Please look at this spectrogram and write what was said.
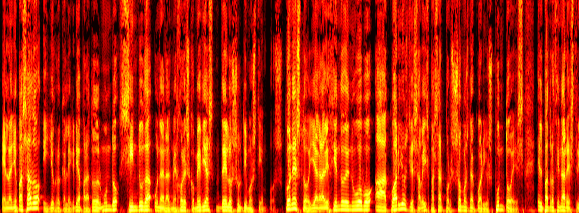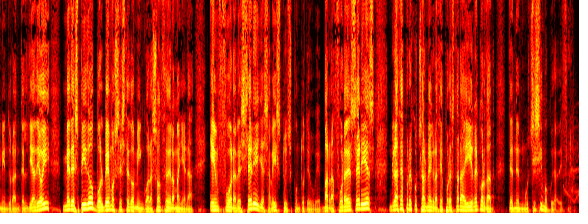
el año pasado y yo creo que alegría para todo el mundo, sin duda una de las mejores comedias de los últimos tiempos. Con esto y agradeciendo de nuevo a Aquarius, ya sabéis pasar por somosdeaquarius.es, el patrocinar streaming durante el día de hoy, me despido, volvemos este domingo a las 11 de la mañana en Fuera de Serie, ya sabéis, twitch.tv barra Fuera de Series. Gracias por escucharme, gracias por estar ahí. Recordad, tened muchísimo cuidado y fuera.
